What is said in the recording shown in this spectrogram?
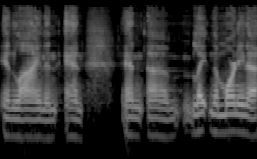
in line and, and and um, late in the morning, a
